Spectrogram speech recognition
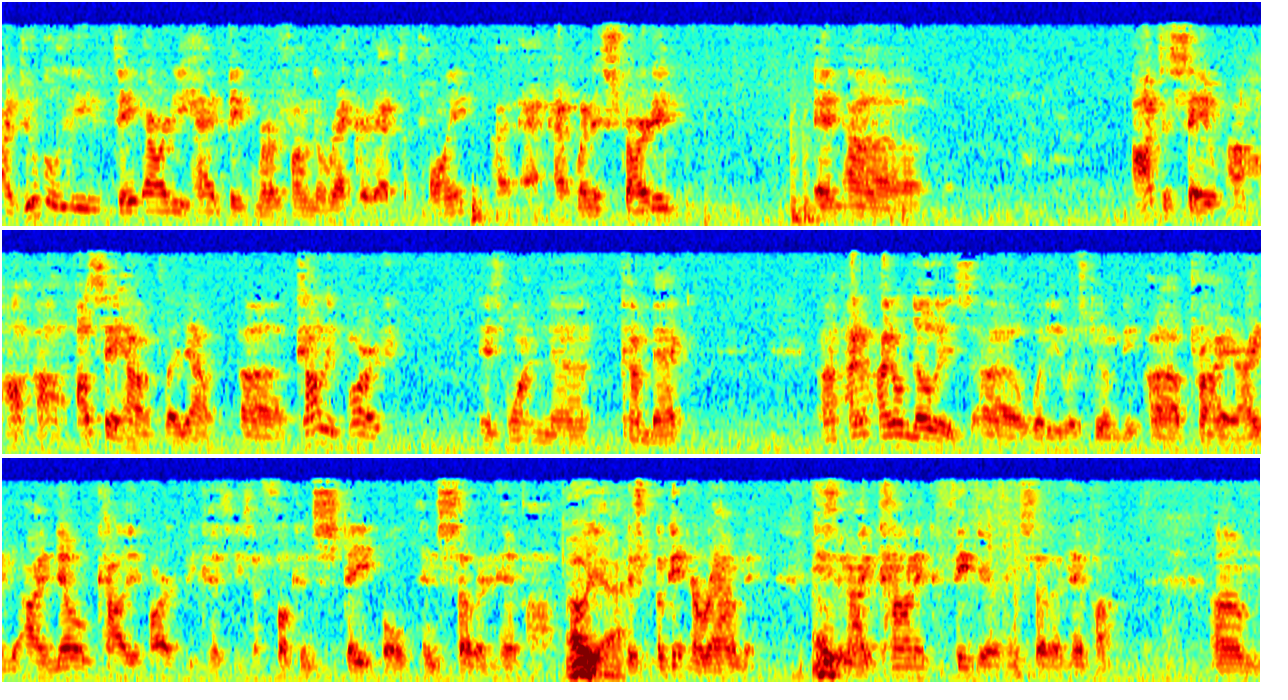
I do believe they already had Big Murph on the record at the point uh, at, at when it started, and uh, I'll just say uh, I'll, I'll, I'll say how it played out. Uh, Collipark is wanting to come back. Uh, I, don't, I don't know his uh, what he was doing uh, prior. I, I know Collipark because he's a fucking staple in Southern hip hop. Oh yeah, There's no getting around it. He's an iconic figure in Southern hip hop. Um,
